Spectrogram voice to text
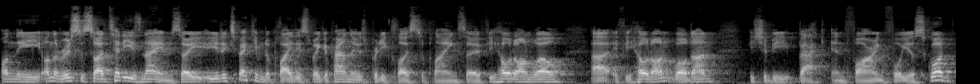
On the on the Roosters side, Teddy is named, so you'd expect him to play this week. Apparently, he was pretty close to playing. So if he held on well, uh, if he held on, well done. He should be back and firing for your squad.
